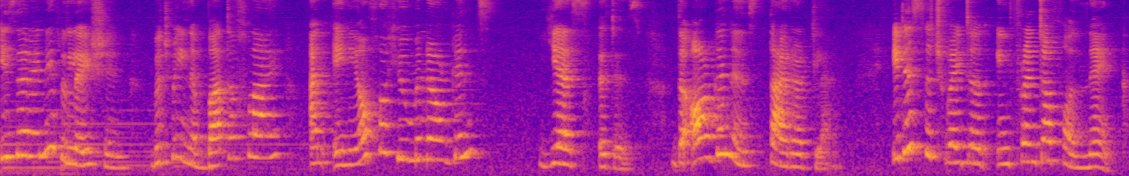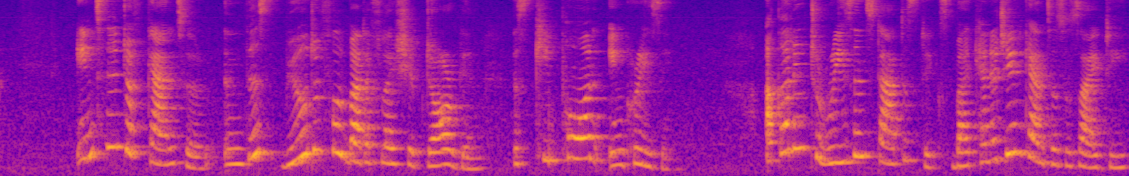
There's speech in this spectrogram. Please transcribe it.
Is there any relation between a butterfly and any of our human organs? Yes, it is. The organ is thyroid gland. It is situated in front of our neck. Incidence of cancer in this beautiful butterfly-shaped organ is keep on increasing. According to recent statistics by Canadian Cancer Society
